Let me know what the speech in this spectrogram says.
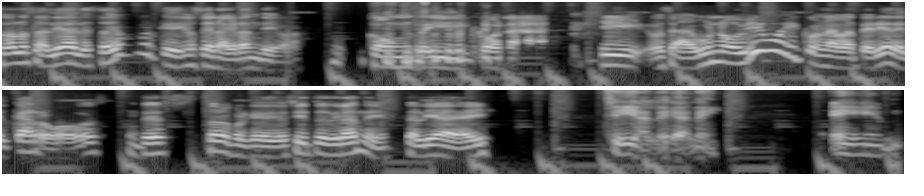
solo salía del estadio porque Dios era grande, va. Con, y con la, y, o sea, uno vivo y con la batería del carro, vos. Entonces, solo porque Diosito es grande, salía de ahí. Sí, ale, ale. Em,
